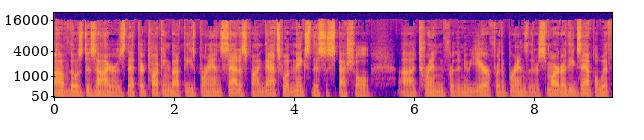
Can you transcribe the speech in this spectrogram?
of those desires that they're talking about these brands satisfying. That's what makes this a special uh, trend for the new year for the brands that are smarter. The example with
